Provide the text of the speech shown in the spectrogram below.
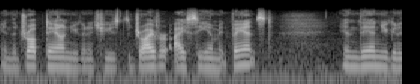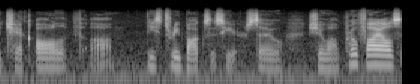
In the drop down, you're going to choose the driver ICM advanced. And then you're going to check all of um, these three boxes here. So show all profiles,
